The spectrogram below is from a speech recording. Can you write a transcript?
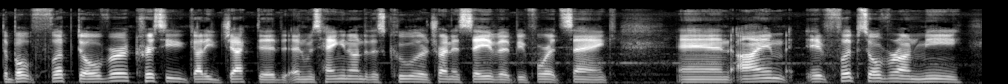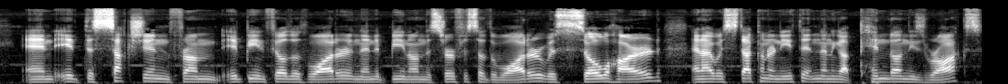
the boat flipped over. Chrissy got ejected and was hanging onto this cooler trying to save it before it sank. And I'm, it flips over on me and it the suction from it being filled with water and then it being on the surface of the water was so hard and I was stuck underneath it and then I got pinned on these rocks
